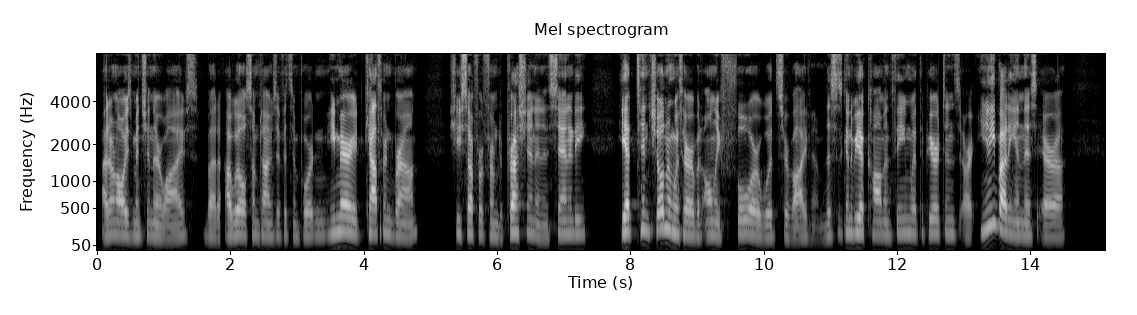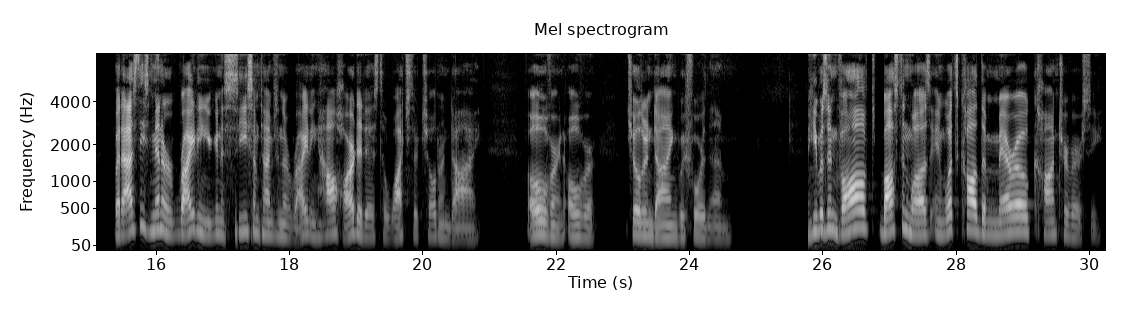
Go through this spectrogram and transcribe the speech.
I don't always mention their wives, but I will sometimes if it's important. He married Catherine Brown. She suffered from depression and insanity. He had 10 children with her, but only four would survive him. This is going to be a common theme with the Puritans or anybody in this era but as these men are writing, you're going to see sometimes in their writing how hard it is to watch their children die over and over, children dying before them. He was involved, Boston was, in what's called the Marrow Controversy.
